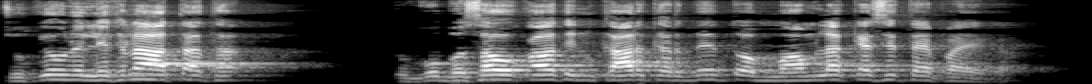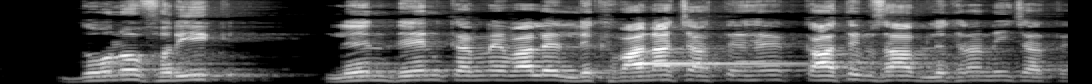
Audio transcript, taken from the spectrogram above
چونکہ انہیں لکھنا آتا تھا، تو وہ بسا اوقات انکار کر دیں تو اب معاملہ کیسے طے پائے گا؟ دونوں فریق لین دین کرنے والے لکھوانا چاہتے ہیں، کاتب صاحب لکھنا نہیں چاہتے۔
